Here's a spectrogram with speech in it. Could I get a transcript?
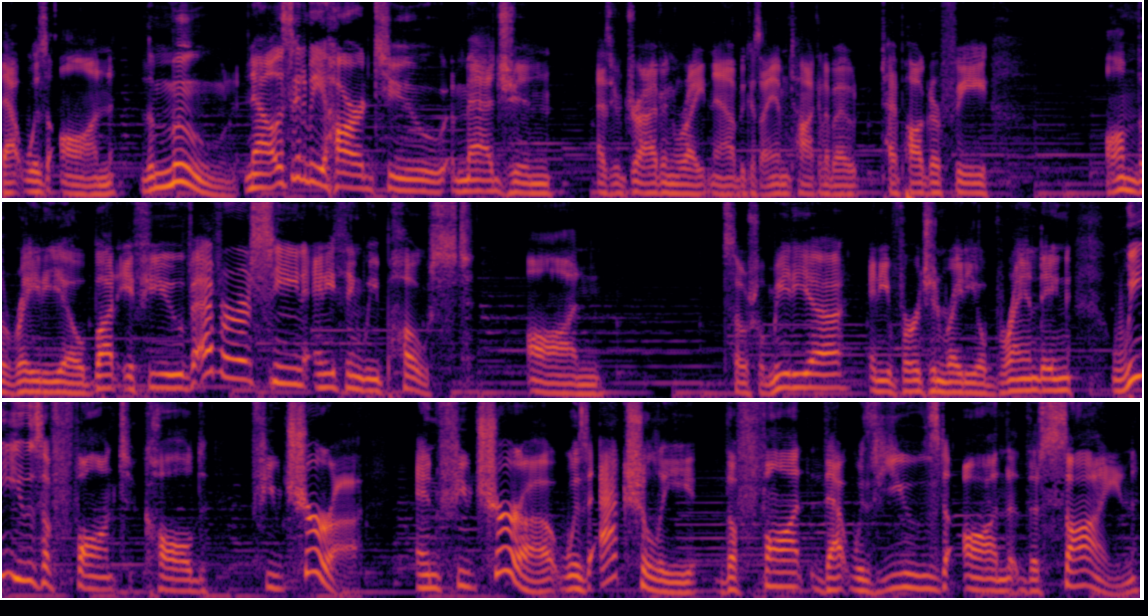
that was on the moon. Now, this is going to be hard to imagine as you're driving right now because I am talking about typography on the radio. But if you've ever seen anything we post on social media, any Virgin Radio branding, we use a font called Futura. And Futura was actually the font that was used on the sign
